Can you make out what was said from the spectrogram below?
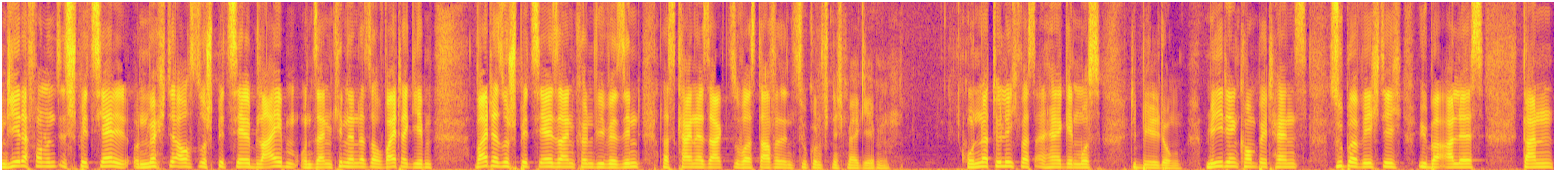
und jeder von uns ist speziell und möchte auch so speziell bleiben und seinen Kindern das auch weitergeben, weiter so speziell sein können, wie wir sind, dass keiner sagt, sowas darf es in Zukunft nicht mehr geben. Und natürlich, was einhergehen muss, die Bildung. Medienkompetenz, super wichtig, über alles. Dann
